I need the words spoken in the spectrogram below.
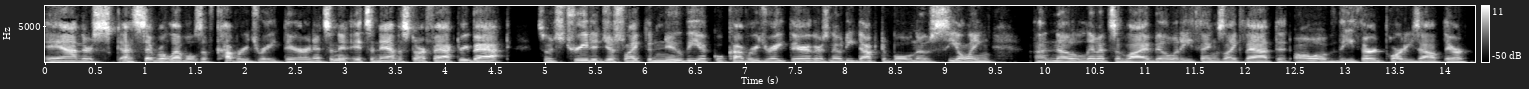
and there's uh, several levels of coverage right there. And it's an it's a Navistar factory backed, so it's treated just like the new vehicle coverage right there. There's no deductible, no ceiling, uh, no limits of liability, things like that that all of the third parties out there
